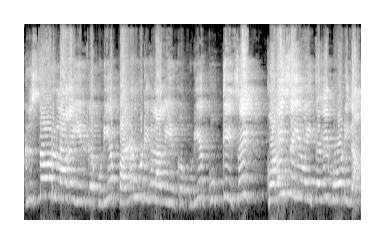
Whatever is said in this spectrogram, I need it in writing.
கிறிஸ்தவர்களாக இருக்கக்கூடிய பழங்குடிகளாக இருக்கக்கூடிய குக்கீஸை கொலை செய்ய வைத்ததே மோடி தான்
